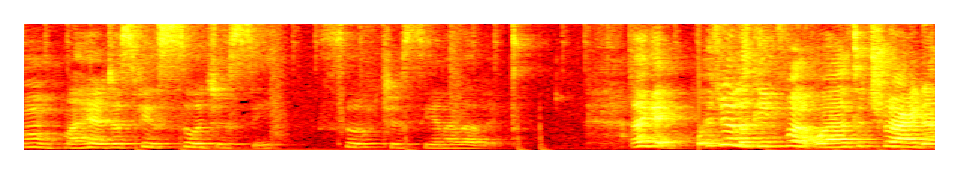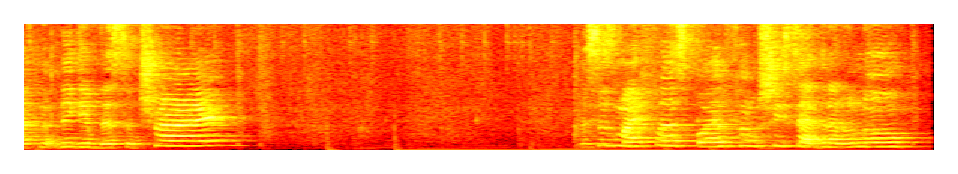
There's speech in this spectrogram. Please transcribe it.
mm, my hair just feels so juicy, so juicy and I love it. Okay, if you're looking for an oil to try, definitely give this a try. This is my first oil from She Scent It. I don't know,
